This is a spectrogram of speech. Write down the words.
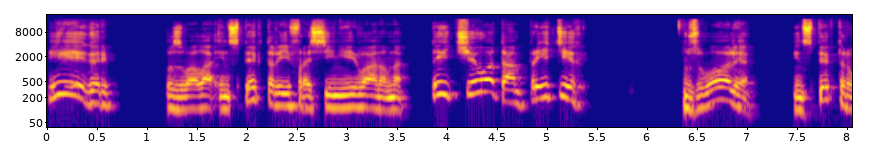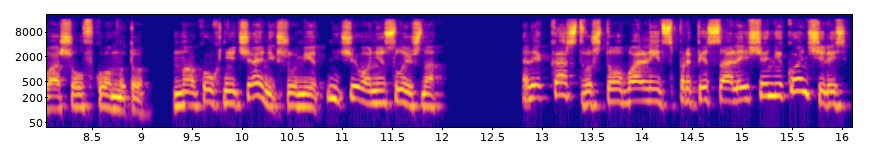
«Игорь!» – позвала инспектор Ефросинья Ивановна. «Ты чего там притих?» «Звали?» Инспектор вошел в комнату. На кухне чайник шумит, ничего не слышно. «Лекарства, что в больнице прописали, еще не кончились?»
